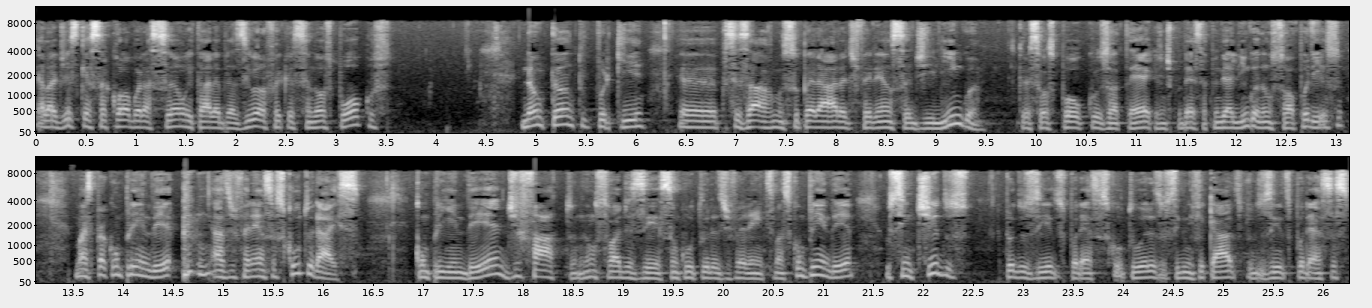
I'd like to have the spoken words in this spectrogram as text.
Ela diz que essa colaboração Itália-Brasil ela foi crescendo aos poucos, não tanto porque eh, precisávamos superar a diferença de língua, cresceu aos poucos até que a gente pudesse aprender a língua, não só por isso, mas para compreender as diferenças culturais compreender de fato, não só dizer são culturas diferentes, mas compreender os sentidos produzidos por essas culturas, os significados produzidos por essas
